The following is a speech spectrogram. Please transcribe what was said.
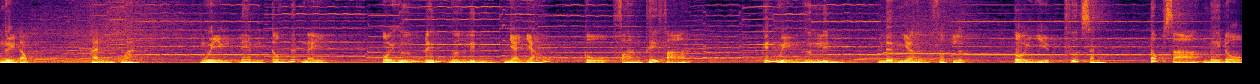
Người đọc, Hạnh Quang. Nguyện đem công đức này Hồi hướng đến hương linh nhà giáo, Cụ Phan Thế Phả. Kính nguyện hương linh Nương nhờ Phật lực Tội diệt phước sanh, Tóc xả mê đồ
